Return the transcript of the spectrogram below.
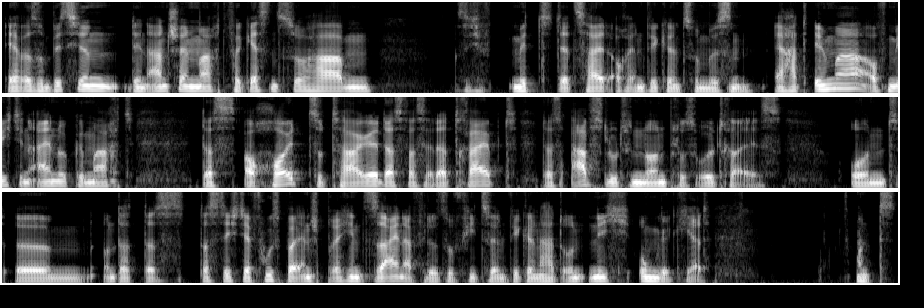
er so ein bisschen den Anschein macht, vergessen zu haben, sich mit der Zeit auch entwickeln zu müssen. Er hat immer auf mich den Eindruck gemacht, dass auch heutzutage das, was er da treibt, das absolute Nonplusultra ist. Und, ähm, und dass, dass, dass sich der Fußball entsprechend seiner Philosophie zu entwickeln hat und nicht umgekehrt. Und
